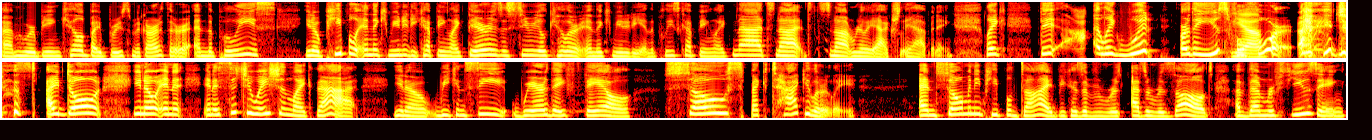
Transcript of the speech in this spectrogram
um, who were being killed by Bruce McArthur. And the police, you know, people in the community kept being like, there is a serial killer in the community. And the police kept being like, nah, it's not, it's not really actually happening. Like, they, like, what are they useful Yeah. for? I just, I don't, you know, in a, in a situation like that, you know, we can see where they fail so spectacularly and so many people died because of as a result of them refusing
